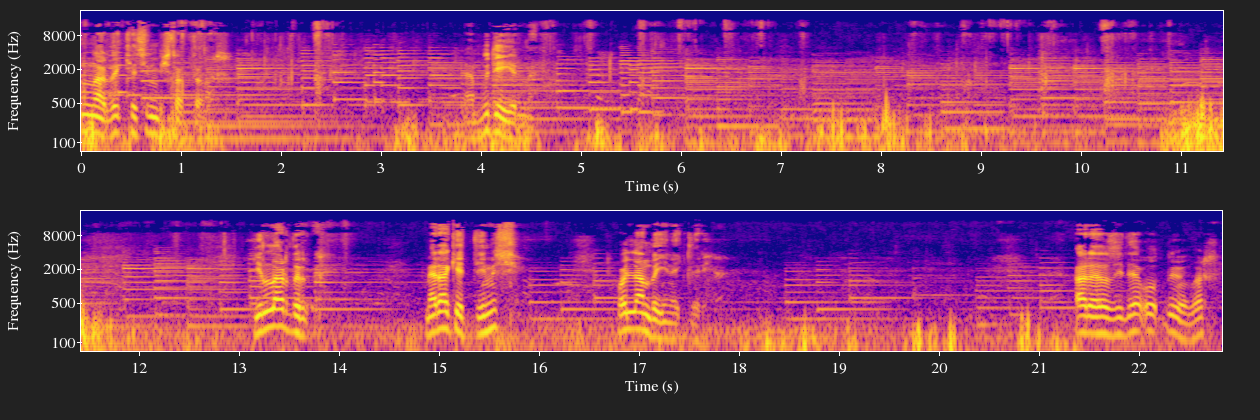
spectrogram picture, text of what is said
Bunlar da kesilmiş tahtalar. Yani bu değirmen. Yıllardır merak ettiğimiz Hollanda inekleri. Arazide otluyorlar.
